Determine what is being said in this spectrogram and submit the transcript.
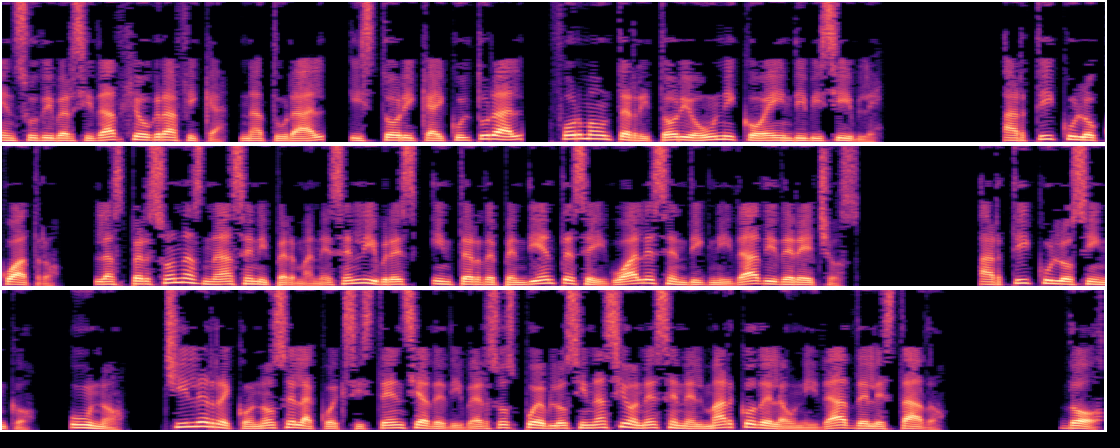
en su diversidad geográfica, natural, histórica y cultural, forma un territorio único e indivisible. Artículo 4. Las personas nacen y permanecen libres, interdependientes e iguales en dignidad y derechos. Artículo 5. 1. Chile reconoce la coexistencia de diversos pueblos y naciones en el marco de la unidad del Estado. 2.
